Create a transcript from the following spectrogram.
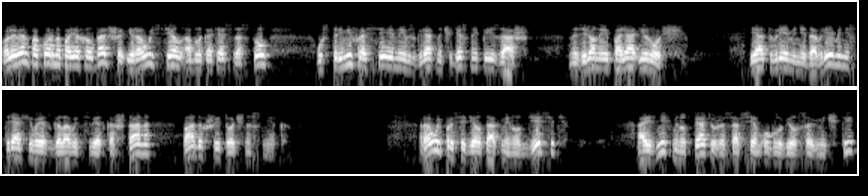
Оливен покорно поехал дальше, и Рауль сел, облокотясь за стол, устремив рассеянный взгляд на чудесный пейзаж, на зеленые поля и рощи, и от времени до времени стряхивая с головы цвет каштана, падавший точно снег. Рауль просидел так минут десять, а из них минут пять уже совсем углубился в мечты,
